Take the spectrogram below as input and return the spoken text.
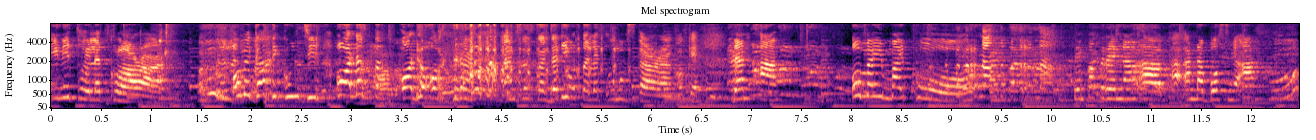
Ini toilet Clara oh my god dikunci. Oh ada oh ada order. I'm so sorry. Jadi toilet umum sekarang oke. Dan ah oh my my pool tempat renang ah, anak bosnya aku.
